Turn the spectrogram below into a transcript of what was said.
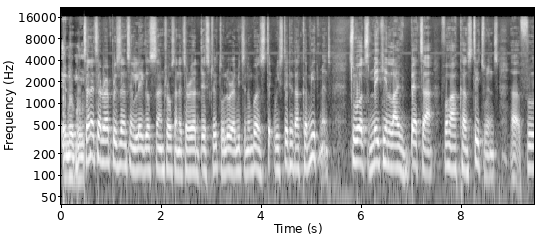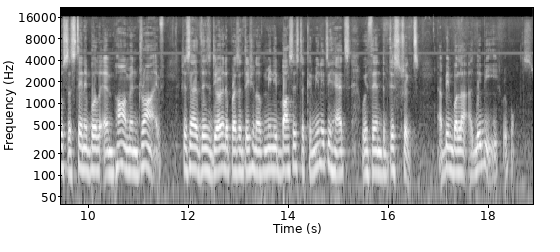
Enugu. Senator representing Lagos Central Senatorial District, Oluremi Tinubu, has restated her commitment towards making life better for her constituents uh, through sustainable empowerment drive. She said this during the presentation of mini buses to community heads within the district. Abimbola Agbebi reports.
